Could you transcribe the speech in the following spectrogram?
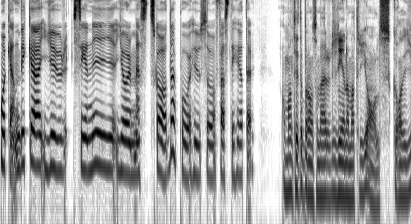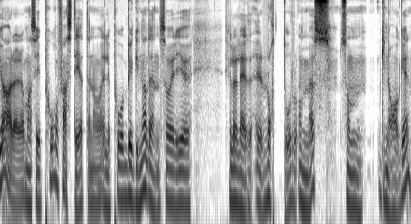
Håkan, vilka djur ser ni gör mest skada på hus och fastigheter? Om man tittar på de som är rena materialskadegörare, om man ser på fastigheten och, eller på byggnaden så är det ju skulle råttor och möss som gnager.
